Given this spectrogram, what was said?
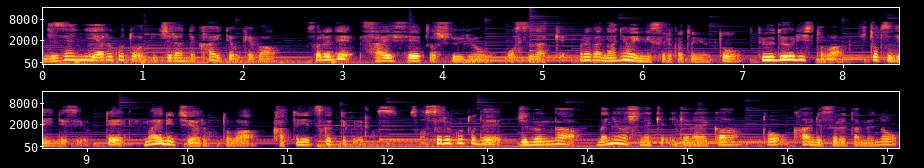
事前にやることを一覧で書いておけば、それで再生と終了を押すだけ。これが何を意味するかというと、ToDo リストは一つでいいんですよ。で、毎日やることは勝手に作ってくれます。そうすることで自分が何をしなきゃいけないかと管理するための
